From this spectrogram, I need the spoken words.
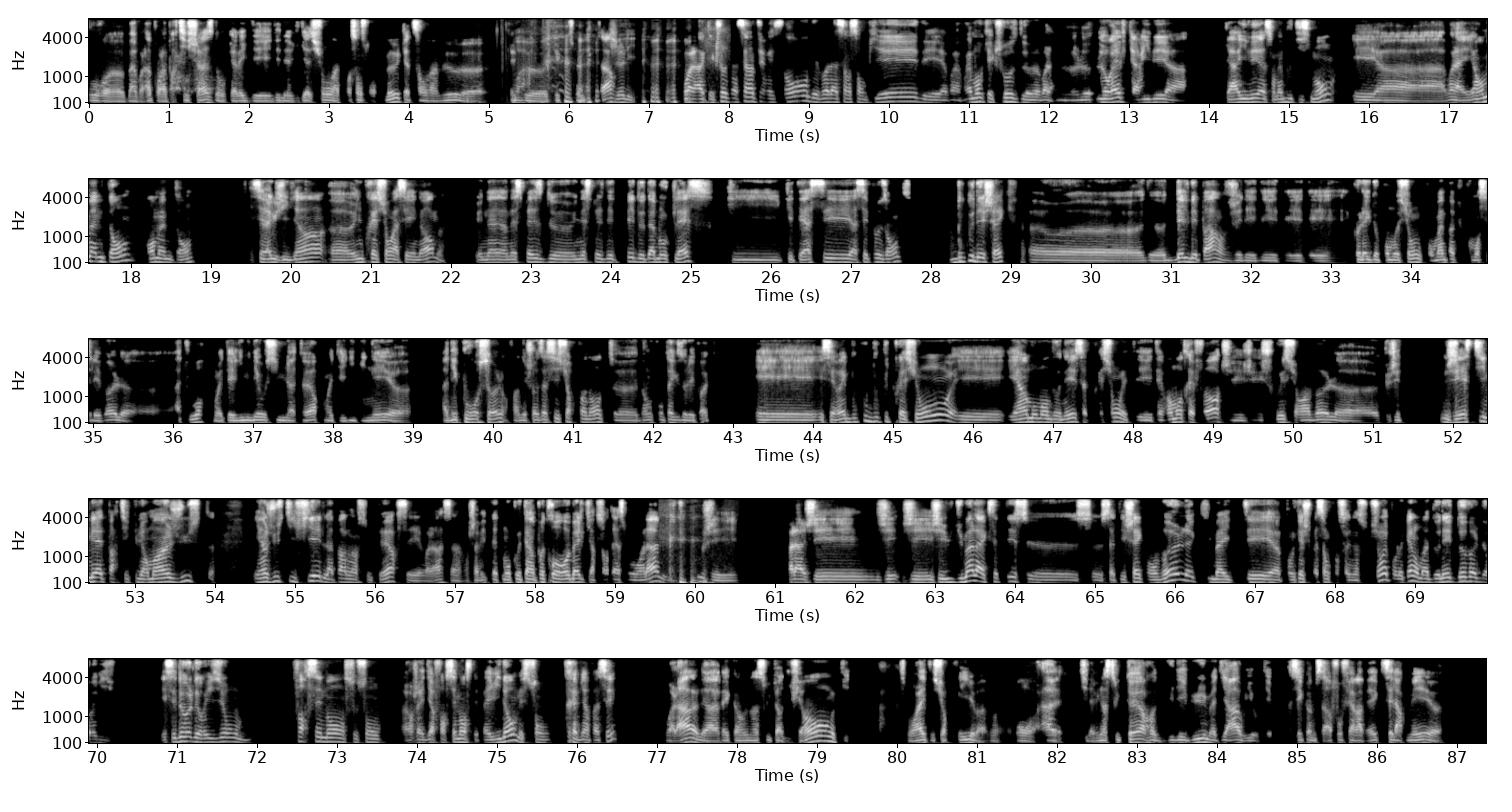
pour bah voilà pour la partie chasse, donc avec des, des navigations à 360 nœuds, 420 nœuds quelques, quelques semaines plus tard. Joli. voilà, quelque chose d'assez intéressant, des vols à 500 pieds, des voilà, vraiment quelque chose de voilà le, le rêve qui arrivait à qui arrivait à son aboutissement et euh, voilà et en même temps, en même temps, c'est là que j'y viens, euh, une pression assez énorme, une, une espèce de une espèce d'épée de Damoclès qui qui était assez assez pesante beaucoup d'échecs euh, dès le départ. J'ai des, des, des, des, collègues de promotion qui n'ont même pas pu commencer les vols euh, à Tours, qui ont été éliminés au simulateur, qui ont été éliminés euh, à des cours au sol, enfin des choses assez surprenantes euh, dans le contexte de l'époque. Et, et c'est vrai, beaucoup, beaucoup de pression. Et, et, à un moment donné, cette pression était, était vraiment très forte. J'ai échoué sur un vol que j'ai estimé être particulièrement injuste et injustifié de la part de l'instructeur. C'est voilà, ça. J'avais peut-être mon côté un peu trop rebelle qui ressortait à ce moment-là, mais du coup j'ai voilà, j'ai j'ai j'ai eu du mal à accepter ce, ce, cet échec en vol qui m'a été pour lequel je suis passé en conseil d'instruction et pour lequel on m'a donné deux vols de révision. Et ces deux vols de révision, forcément, ce sont alors j'allais dire forcément, c'était pas évident, mais se sont très bien passés. Voilà, avec un instructeur différent qui à ce moment-là était surpris. Bah, bon, voilà, il l'instructeur du début, m'a dit ah oui ok c'est comme ça, faut faire avec, c'est l'armée. Euh.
